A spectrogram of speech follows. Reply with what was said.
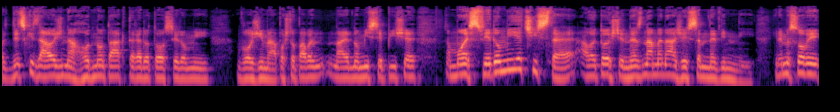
vždycky záleží na hodnotách, které do toho svědomí vložíme. A pošto Pavel na jednom místě píše, moje svědomí je čisté, ale to ještě neznamená, že jsem nevinný. Jinými slovy,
